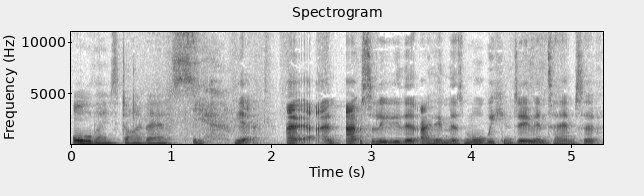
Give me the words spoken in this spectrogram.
all those diverse. Yeah, yeah, I, absolutely. That I think there's more we can do in terms of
